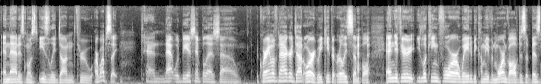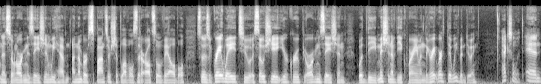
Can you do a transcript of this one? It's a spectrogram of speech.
and that is most easily done through our website. And that would be as simple as uh, aquariumofniagara.org. We keep it really simple. and if you're looking for a way to become even more involved as a business or an organization, we have a number of sponsorship levels that are also available. So there's a great way to associate your group, your organization with the mission of the aquarium and the great work that we've been doing. Excellent. And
